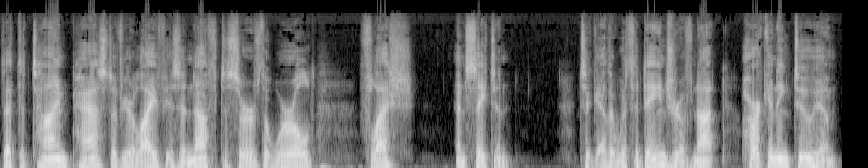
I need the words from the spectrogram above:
that the time past of your life is enough to serve the world, flesh, and Satan, together with the danger of not hearkening to him,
